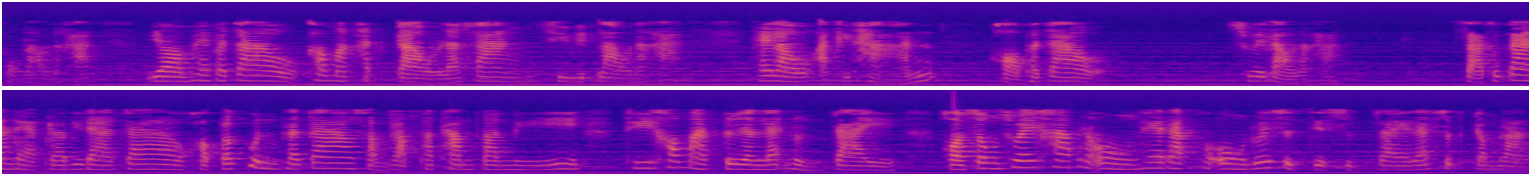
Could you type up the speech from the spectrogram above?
ของเรานะคะ ยอมให้พระเจ้าเข้ามาขัดเกลาและสร้างชีวิตเรานะคะ ให้เราอธิษฐานขอพระเจ้าช่วยเรานะคะ สาธุการแด่พระบิดาเจ้า ขอบพระคุณพระเจ้าสำหรับพระธรรมตอนนี้ ที่เข้ามาเตือนและหนุนใจ ขอทรงช่วยข้าพระองค์ให้รักพระองค์ด้วยสุดจิตสุดใจและสุดกำลัง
